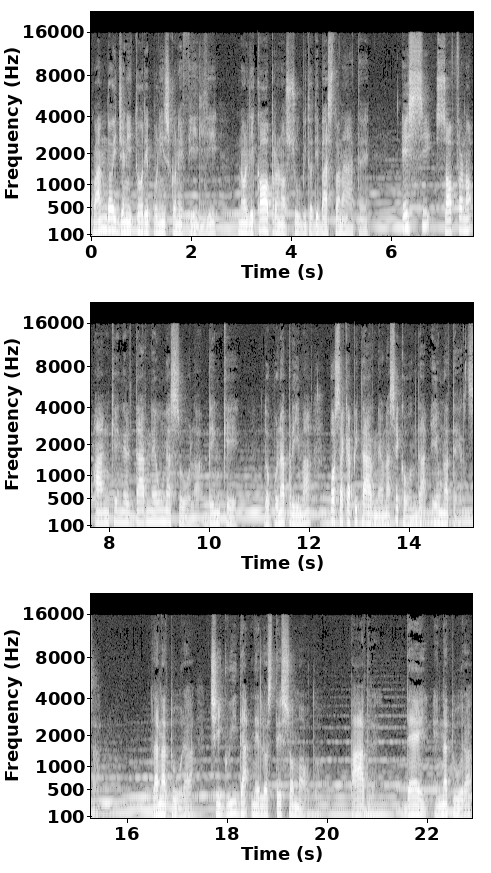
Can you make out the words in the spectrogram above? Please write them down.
Quando i genitori puniscono i figli, non li coprono subito di bastonate. Essi soffrono anche nel darne una sola, benché, dopo una prima, possa capitarne una seconda e una terza. La natura ci guida nello stesso modo. Padre, dei e natura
